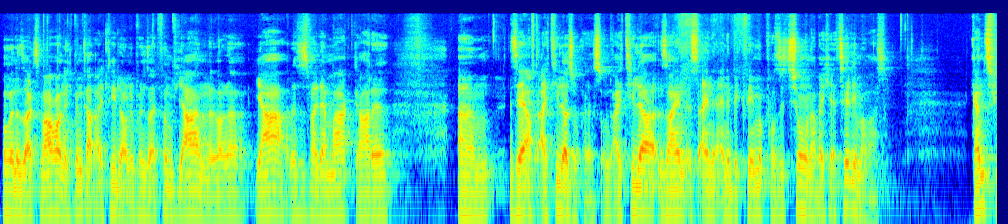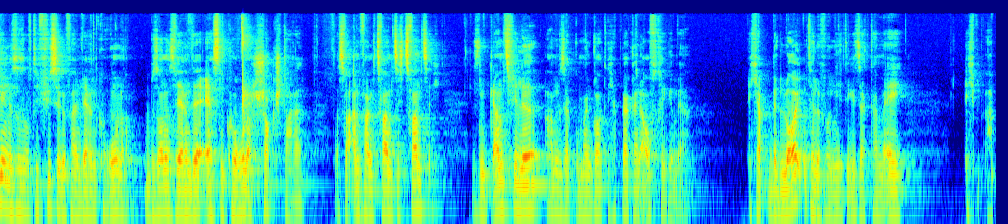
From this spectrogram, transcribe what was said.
Und wenn du sagst, Maron, ich bin gerade ITler und ich bin seit fünf Jahren, ja, das ist, weil der Markt gerade ähm, sehr auf ITler-Suche ist. Und ITler sein ist eine, eine bequeme Position, aber ich erzähle dir mal was. Ganz vielen ist es auf die Füße gefallen während Corona, besonders während der ersten Corona-Schockstarre. Das war Anfang 2020. Es sind ganz viele, haben gesagt, oh mein Gott, ich habe gar keine Aufträge mehr. Ich habe mit Leuten telefoniert, die gesagt haben, ey, ich habe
